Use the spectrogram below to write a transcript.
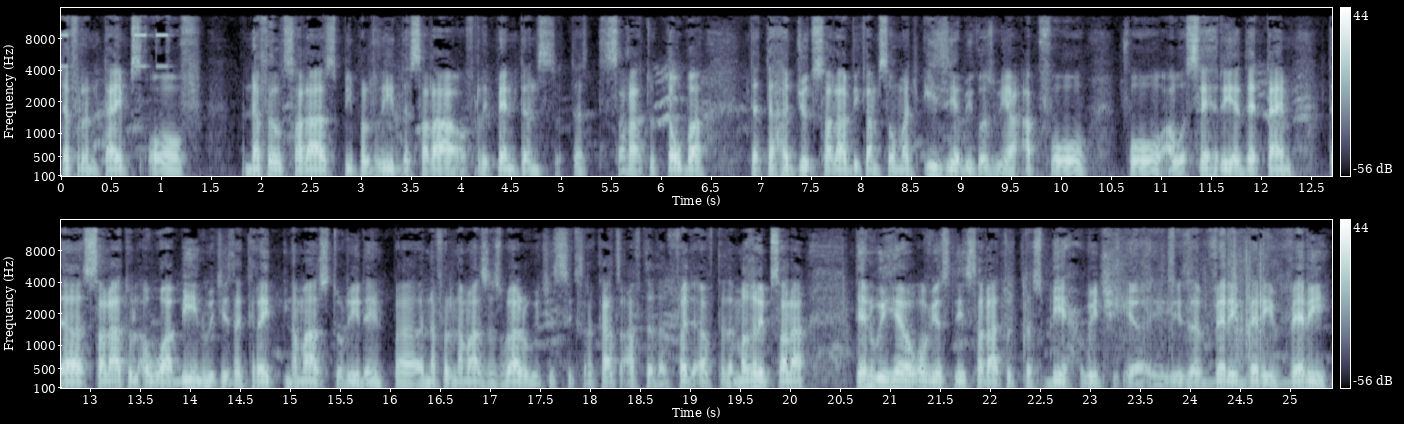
different types of nafil salahs. People read the salah of repentance, the salah to tawbah. That the tahajjud salah becomes so much easier because we are up for for our sehri at that time the Salatul Awwabin, which is a great namaz to read, a uh, nafil namaz as well, which is six rakats after the after the Maghrib Salah. Then we have obviously Salatul Tasbih, which uh, is a very, very, very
